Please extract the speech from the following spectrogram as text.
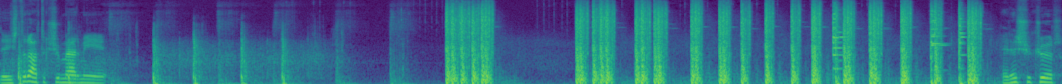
Değiştir artık şu mermiyi. Hele şükür.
